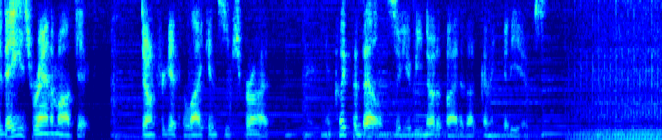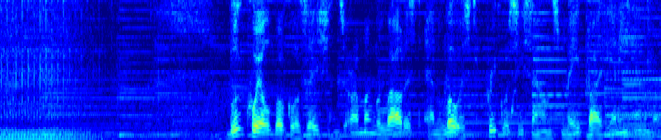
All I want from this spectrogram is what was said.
Today's random object. Don't forget to like and subscribe. And click the bell so you'll be notified of upcoming videos. Blue whale vocalizations are among the loudest and lowest frequency sounds made by any animal.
